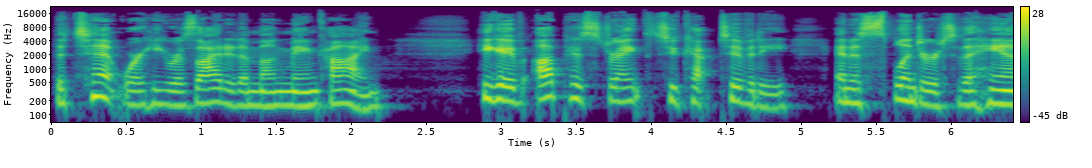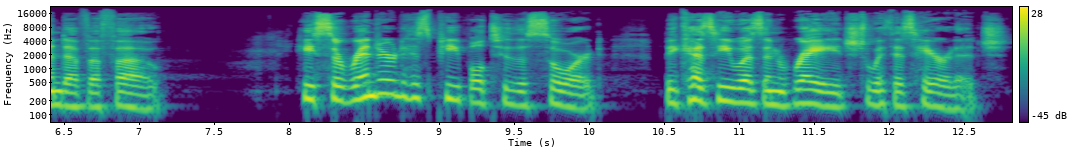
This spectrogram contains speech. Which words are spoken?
the tent where he resided among mankind. He gave up his strength to captivity and his splendor to the hand of a foe. He surrendered his people to the sword because he was enraged with his heritage.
